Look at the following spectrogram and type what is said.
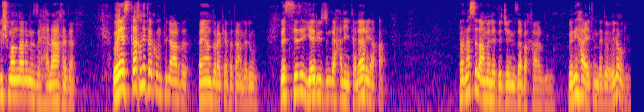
düşmanlarınızı helak eder. Ve yestahlifekum fil ardı ve yanzura kefe ta'melun. Ve sizi yeryüzünde halifeler yapar. Ve nasıl amel edeceğinize bakar diyor. Ve nihayetinde de öyle oluyor.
